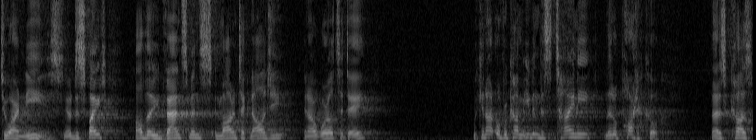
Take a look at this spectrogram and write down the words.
to our knees. You know, despite all the advancements in modern technology in our world today, we cannot overcome even this tiny little particle that has caused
